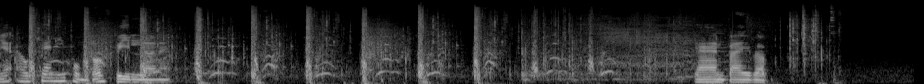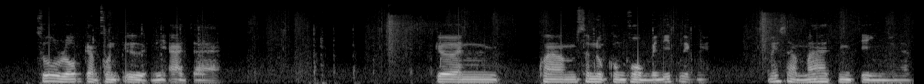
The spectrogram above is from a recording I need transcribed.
เงี้ย เอาแค่นี้ผมก็ฟินแล้วนะการไปแบบสู้รบกับคนอื่นนี่อาจจะ เกินความสนุกของผมไปนิดนึงนะไม่สามารถจริง ๆ นะครับ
